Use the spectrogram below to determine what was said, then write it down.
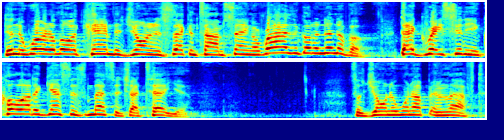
Then the word of the Lord came to Jonah the second time, saying, Arise and go to Nineveh, that great city, and call out against this message, I tell you. So Jonah went up and left.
